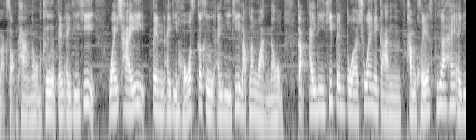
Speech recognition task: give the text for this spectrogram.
หลักๆ 2 ทางนะผมคือเป็น ID ที่ไว้ใช้เป็น ID host ก็คือ ID ที่รับรางวัลนะผมกับ ID ที่เป็นตัวช่วยในการทำเควสเพื่อให้ ID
